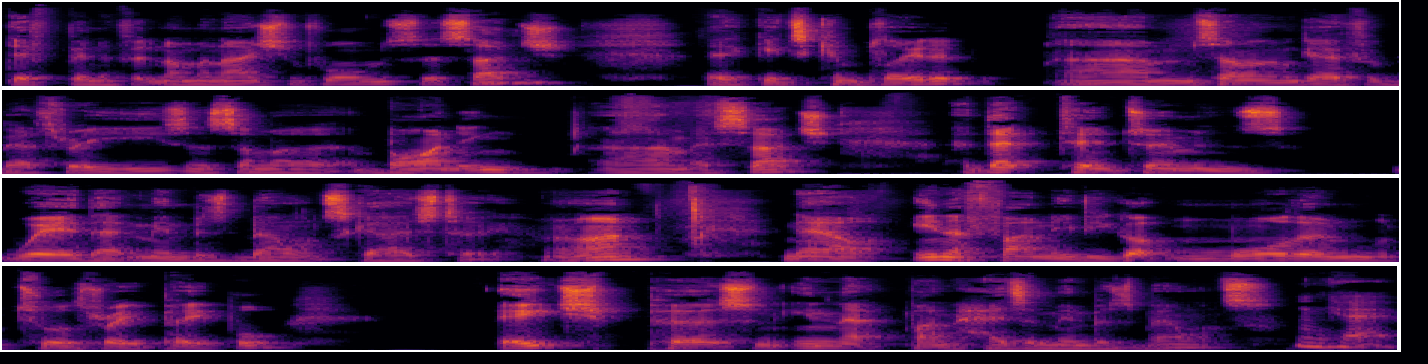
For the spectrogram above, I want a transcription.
death benefit nomination forms as such, Mm-hmm. that gets completed. Um, some of them go for about three years, and some are binding um, as such. And that determines where that member's balance goes to. All right. Now, in a fund, if you've got more than two or three people, each person in that fund has a member's balance. Okay.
